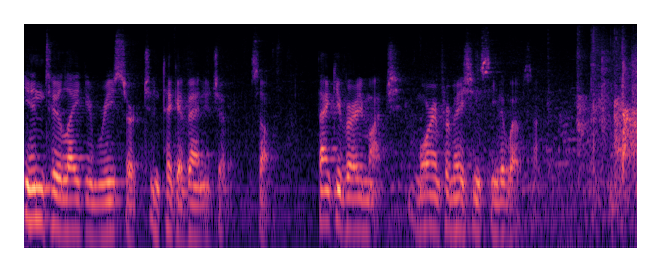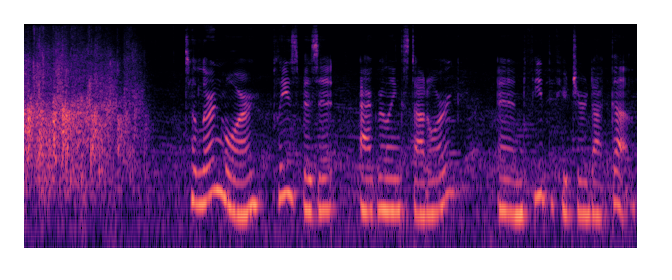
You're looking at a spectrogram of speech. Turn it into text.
into legume research and take advantage of it. So. Thank you very much. More information, see the website. To learn more, please visit agrilinks.org and feedthefuture.gov.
